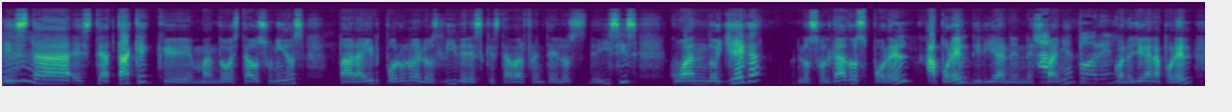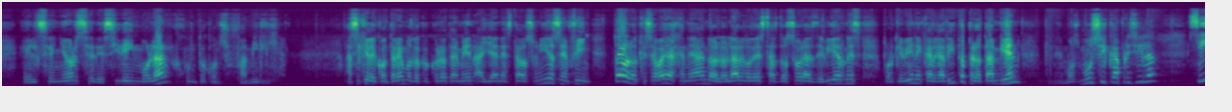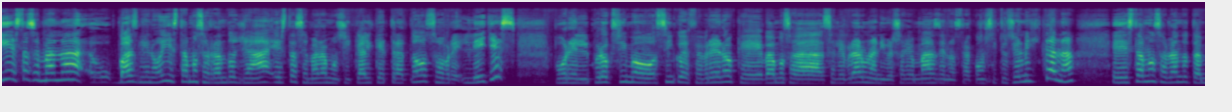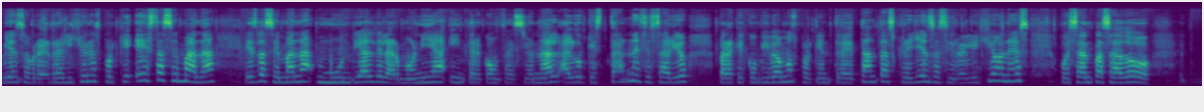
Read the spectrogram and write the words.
este ataque que mandó Estados Unidos para ir por uno de los líderes que estaba al frente de los de ISIS, cuando llega los soldados por él, a por él, dirían en España, cuando llegan a por él, el señor se decide inmolar junto con su familia. Así que le contaremos lo que ocurrió también allá en Estados Unidos. En fin, todo lo que se vaya generando a lo largo de estas dos horas de viernes, porque viene cargadito, pero también tenemos música, Priscila. Sí, esta semana, más bien hoy estamos cerrando ya esta semana musical que trató sobre leyes por el próximo 5 de febrero, que vamos a celebrar un aniversario más de nuestra Constitución mexicana. Eh, estamos hablando también sobre religiones, porque esta semana es la Semana Mundial de la Armonía Interconfesional, algo que es tan necesario para que convivamos, porque entre tantas creencias, y religiones, pues han pasado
